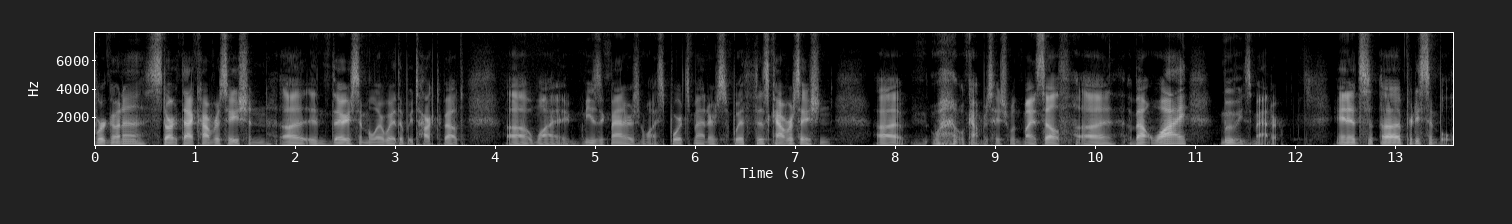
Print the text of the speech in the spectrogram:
we're going to start that conversation uh, in very similar way that we talked about uh, why music matters and why sports matters with this conversation, uh, well, conversation with myself about why movies matter. And it's pretty simple.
